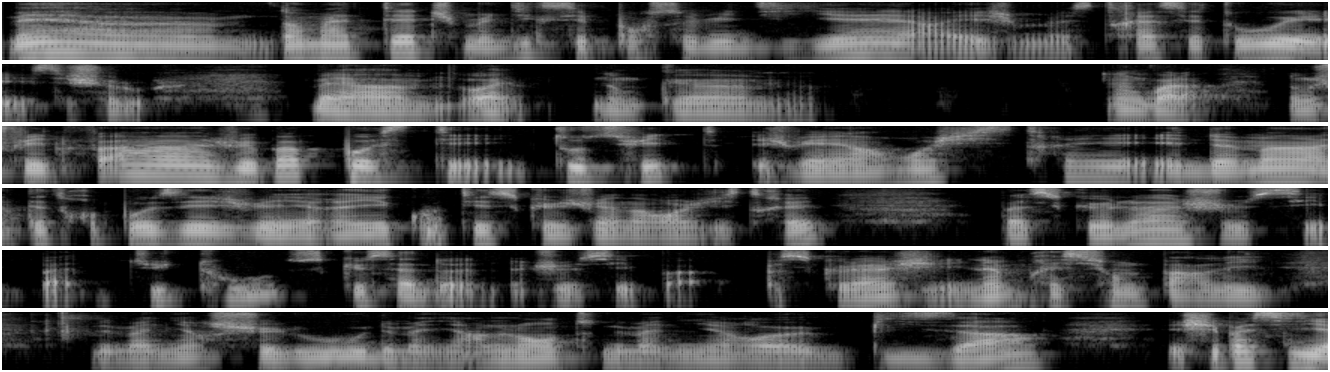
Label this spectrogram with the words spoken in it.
Mais, heu, dans ma tête, je me dis que c'est pour celui d'hier et je me stresse et tout et c'est chelou. Mais, hem, ouais, donc, hem, donc voilà. Donc je vais pas je vais pas poster tout de suite, je vais enregistrer et demain à tête reposée, je vais réécouter ce que je viens d'enregistrer parce que là, je sais pas du tout ce que ça donne. Je sais pas, parce que là, j'ai l'impression de parler de manière chelou, de manière lente, de manière, heu, bizarre et je sais pas si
